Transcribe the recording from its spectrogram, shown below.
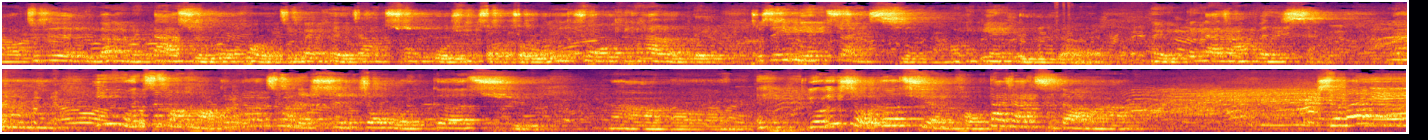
啊，就是等到你们大学过后有机会可以这样出国去走走，我是去 working holiday，就是一边赚钱，然后一边旅游，对，跟大家分享。那英文这么好，刚刚唱的是中文歌曲，那么哎，有一首歌曲很红，大家知道吗？什么你？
